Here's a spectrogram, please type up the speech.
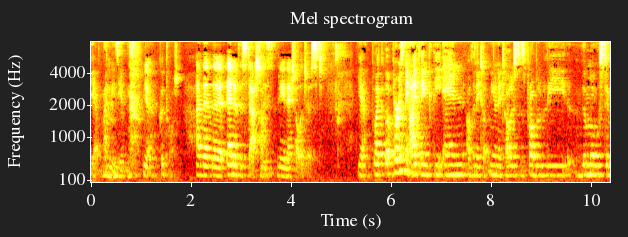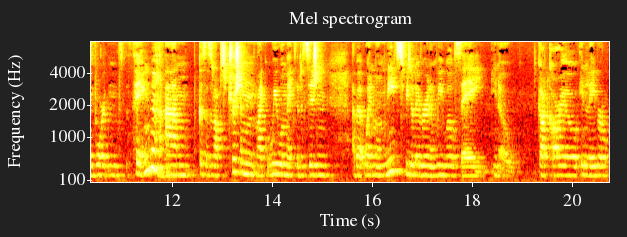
Yeah, magnesium. Mm-hmm. Yeah, good thought. And then the N of the statin is neonatologist. Yeah, like uh, personally, I think the N of the neonatologist is probably the most important thing. Mm-hmm. Um, because as an obstetrician, like we will make the decision about when mom needs to be delivered, and we will say, you know, got chorio in labour,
